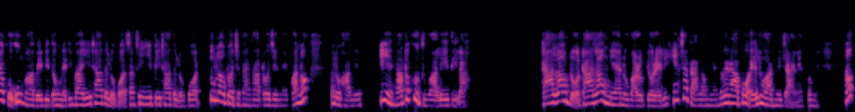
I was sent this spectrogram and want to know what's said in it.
ရက်ကိုဥမာပေးပြီးသုံးတယ်ဒီမှာရေးထားတယ်လို့ပေါ့စမ်းစစ်ရေးပေးထားတယ်လို့ပေါ့သူ့လောက်တော့ဂျပန်စာတော့ခြင်းနဲ့ကွာနော်အဲ့လိုဟာမျိုးပြီးရင်နောက်တစ်ခုသူကလေးသီလားဒါလောက်တော့ဒါလောက်မြန်လို့ဘာလို့ပြောတယ်လေဟင်းချက်တာလောက်မြန်လွယ်တာပေါ့အဲ့လိုဟာမျိုးကြရင်လည်းသုံးတယ် နော်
